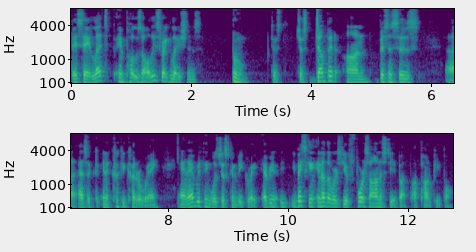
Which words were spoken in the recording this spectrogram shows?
They say, let's impose all these regulations, boom, just just dump it on businesses uh, as a, in a cookie-cutter way, and everything was just going to be great. Every basically, in other words, you force honesty upon people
